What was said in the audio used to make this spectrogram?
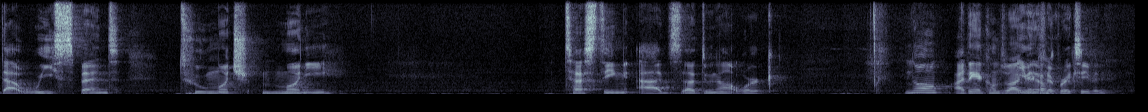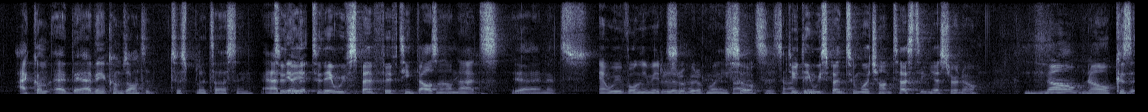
that we spend too much money testing ads that do not work, No, I think it comes back. even it if comes, it breaks even? I come. I think, I think it comes down to, to split testing, and at the Today, end, of, today we've spent fifteen thousand on ads, yeah, and it's and we've only made a little not- bit of money. it's not- So, it's- it's do you think good. we spend too much on testing? Yes or no? No, no, because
